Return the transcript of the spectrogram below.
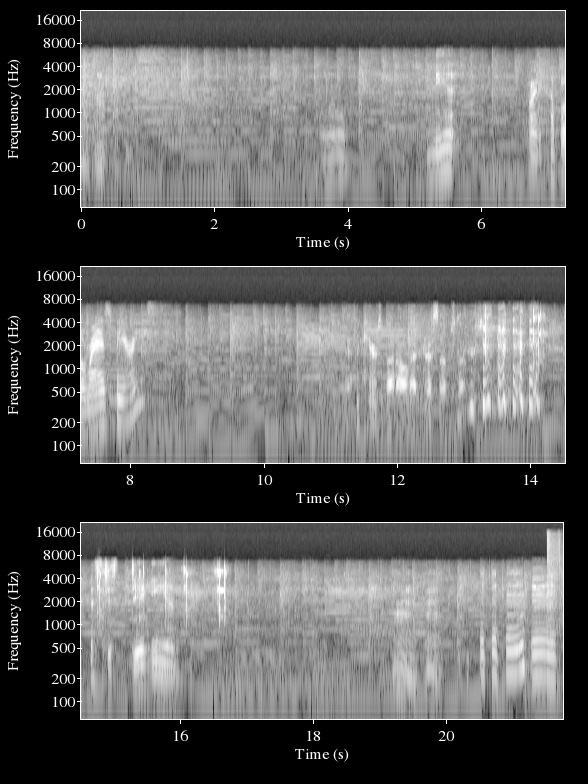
Mm-hmm. Mint. Right, a couple of raspberries. Yeah, who cares about all that dress up stuff? Let's just dig in. Mm-hmm.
